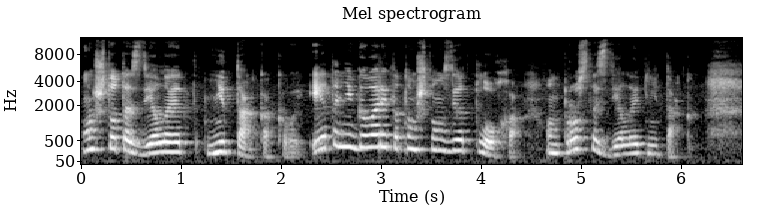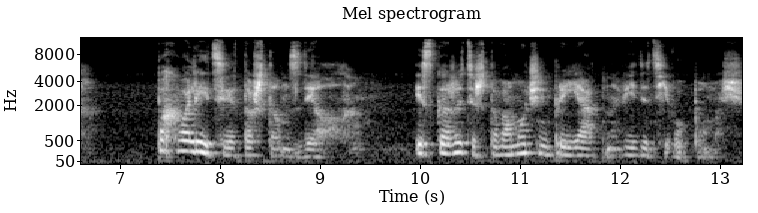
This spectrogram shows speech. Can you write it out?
он что-то сделает не так, как вы. И это не говорит о том, что он сделает плохо. Он просто сделает не так. Похвалите то, что он сделал. И скажите, что вам очень приятно видеть его помощь.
